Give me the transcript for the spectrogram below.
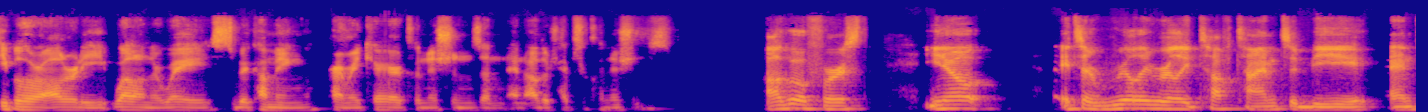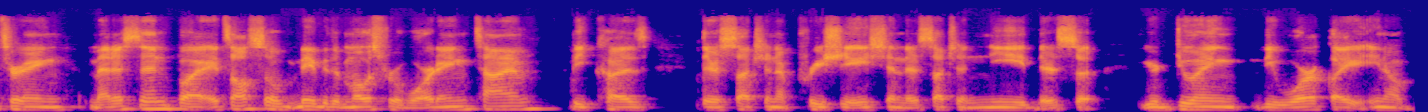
people who are already well on their ways to becoming primary care clinicians and, and other types of clinicians? I'll go first. You know, it's a really really tough time to be entering medicine but it's also maybe the most rewarding time because there's such an appreciation there's such a need there's so you're doing the work like you know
